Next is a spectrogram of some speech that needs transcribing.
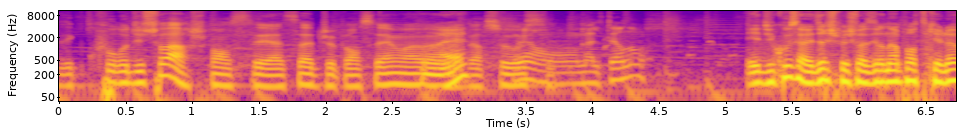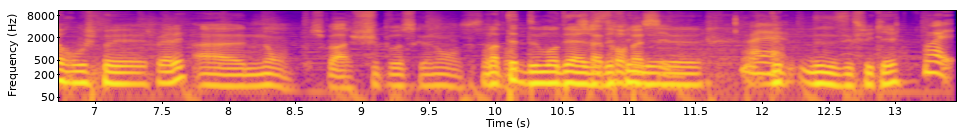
des cours du soir, je pense. C'est à ça que je pensais, moi, euh, Ouais. perso. Ouais, en alternance. Et du coup, ça veut dire que je peux choisir n'importe quelle heure où je peux, je peux aller? Euh, non, je sais pas, je suppose que non. On va peut-être demander à Joséphine de, Voilà. de- de nous expliquer. Ouais,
